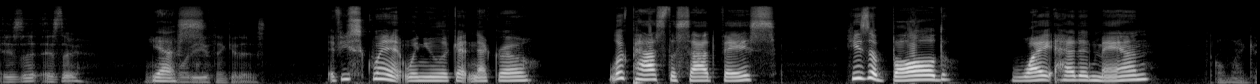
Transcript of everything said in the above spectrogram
Is it? Is there? Yes. What do you think it is? If you squint when you look at Necro, look past the sad face. He's a bald, white headed man Oh my gosh!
